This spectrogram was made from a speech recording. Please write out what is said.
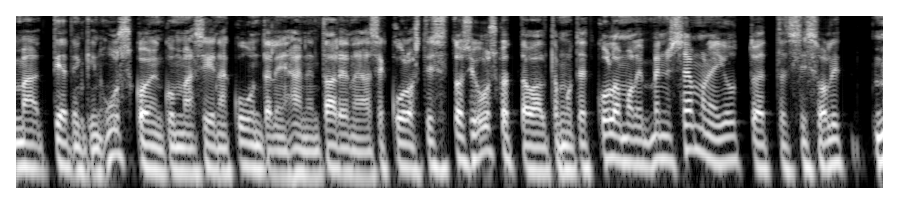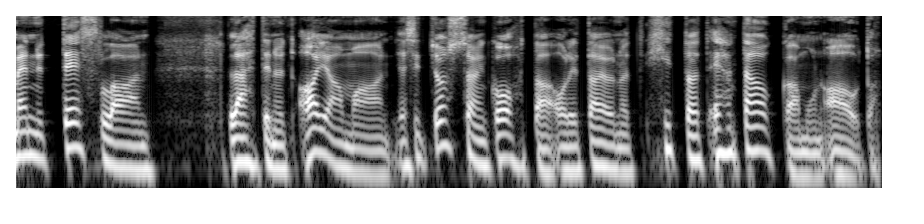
Mä tietenkin uskoin, kun mä siinä kuuntelin hänen tarinaa. Ja se kuulosti siis tosi uskottavalta, mutta et kuulemma oli mennyt semmoinen juttu, että siis oli mennyt Teslaan, lähtenyt ajamaan. Ja sitten jossain kohtaa oli tajunnut, että hitto, että eihän tämä olekaan mun auto.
